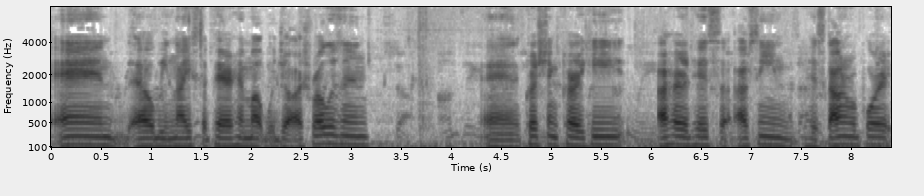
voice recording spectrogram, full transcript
and that would be nice to pair him up with Josh Rosen. And Christian Kirk, he I heard his I've seen his scouting report,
